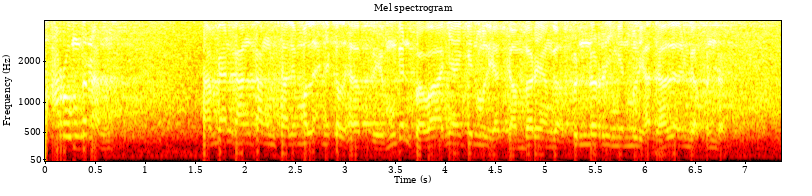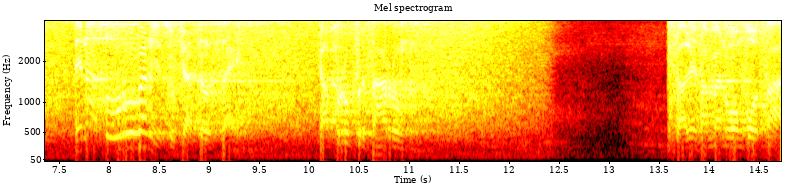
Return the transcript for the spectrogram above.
tarung tenan. Sampean kangkang misalnya melek nyekel HP mungkin bawaannya ingin melihat gambar yang nggak bener ingin melihat hal yang nggak bener tenak turu kan ya sudah selesai. Nggak perlu bertarung. Misalnya sampean wong kota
